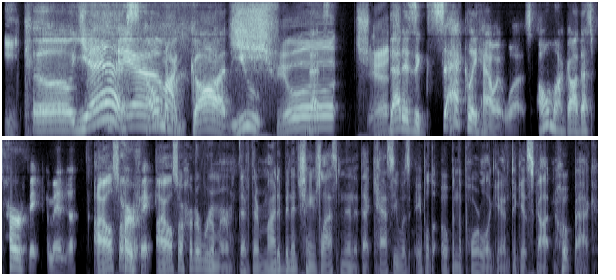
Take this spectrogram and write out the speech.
Eek. Oh yes! Damn. Oh my God! You Sure. That's- Shit. that is exactly how it was. Oh my God, that's perfect, Amanda. I also Perfect. I also heard a rumor that there might have been a change last minute that Cassie was able to open the portal again to get Scott and Hope back,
